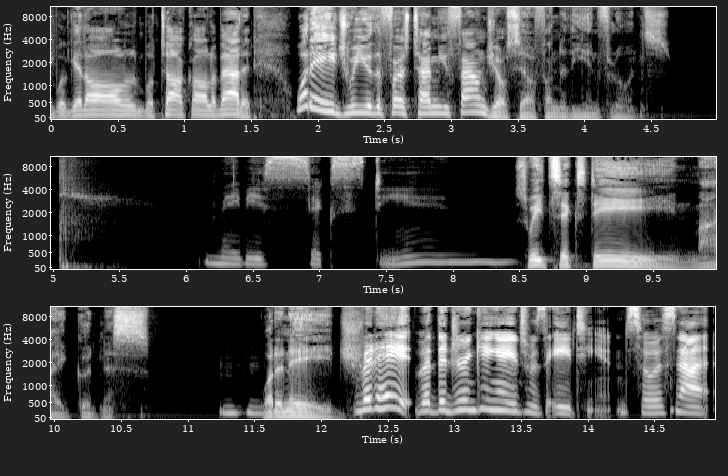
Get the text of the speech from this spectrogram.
we'll get all and we'll talk all about it. What age were you the first time you found yourself under the influence? Maybe 16. Sweet 16. My goodness. Mhm. What an age. But hey, but the drinking age was 18, so it's not.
